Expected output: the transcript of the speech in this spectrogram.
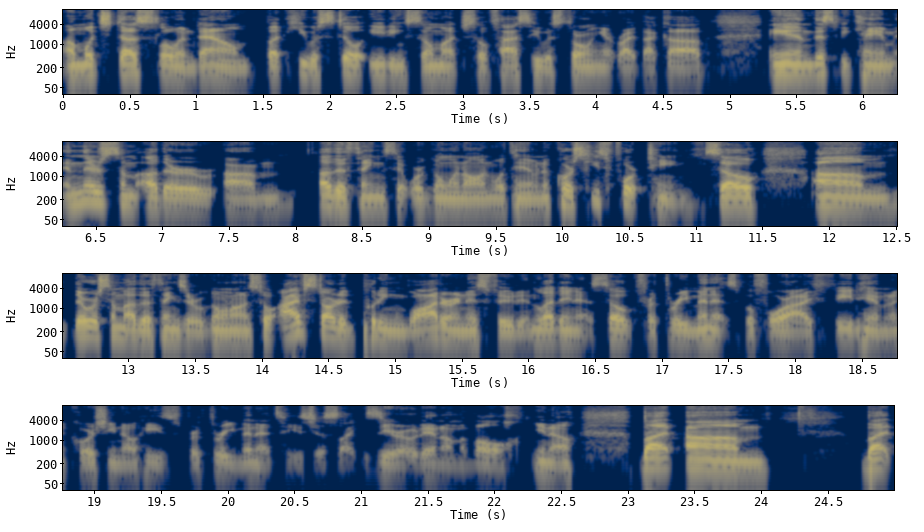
um, which does slow him down. But he was still eating so much so fast he was throwing it right back up. And this became. And there's some other. Um, other things that were going on with him and of course he's 14 so um, there were some other things that were going on. So I've started putting water in his food and letting it soak for three minutes before I feed him. And of course, you know, he's for three minutes, he's just like zeroed in on the bowl, you know. But um, but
